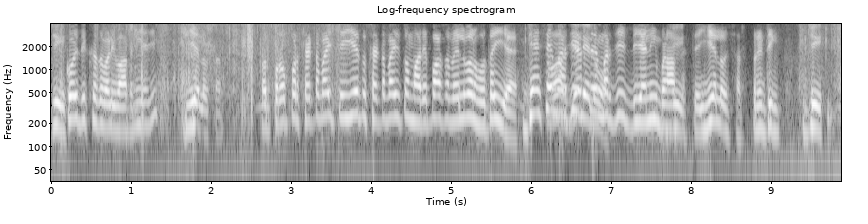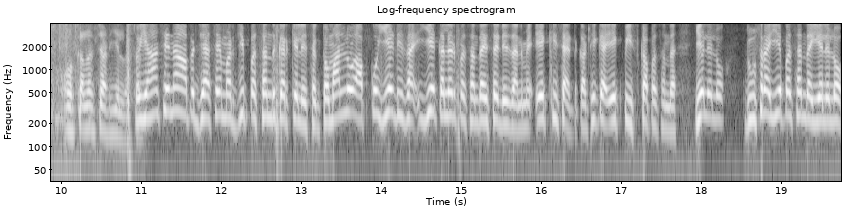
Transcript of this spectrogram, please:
जी। कोई दिक्कत वाली बात नहीं है जी। ये लो सर। और प्रॉपर सेट वाइज चाहिए तो सेट वाइज तो हमारे पास अवेलेबल होता ही है। जैसे मर्ज़ी जैसे मर्ज़ी डिज़ाइनिंग बना सकते हैं। ये लो सर प्रिंटिंग जी। और कलर चार्ट ये लो तो यहाँ से ना आप जैसे मर्ज़ी पसंद करके ले सकते हो। मान लो आपको ये डिज़ाइन ये कलर पसंद है इसे डिज़ाइन में। एक ही सेट का ठीक है? एक पीस का पसंद है। ये ले लो। दूसरा ये पसंद है ये ले लो।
